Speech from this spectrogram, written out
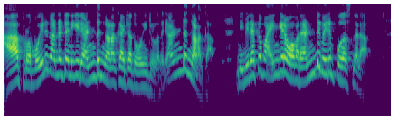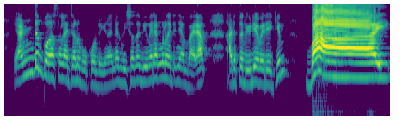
ആ പ്രൊമോയിൽ കണ്ടിട്ട് എനിക്ക് രണ്ടും കണക്കായിട്ടാണ് തോന്നിയിട്ടുള്ളത്. രണ്ടും കണക്കാം. നിവിനൊക്കെ ഭയങ്കര ഓവർ രണ്ടുപേരും പേഴ്സണലാണ് രണ്ടും പേഴ്സണലായിട്ടാണ് പോയിക്കൊണ്ടിരിക്കുന്നത്. അതിന്റെ വിശദ വിവരങ്ങളുമായിട്ട് ഞാൻ വരാം. അടുത്ത വീഡിയോ വരേക്കും. ബായ്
